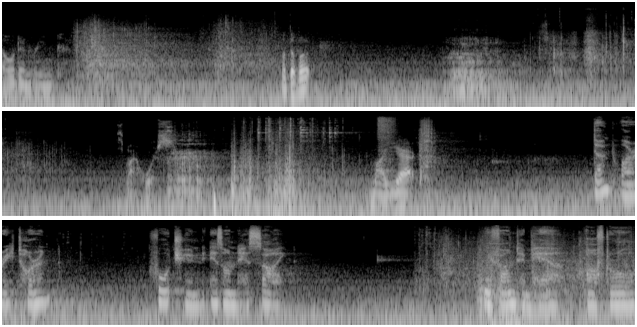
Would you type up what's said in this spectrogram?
Elden Ring. What the fuck? It's my horse. My yak. Torrent. Fortune is on his side. We found him here, after all.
